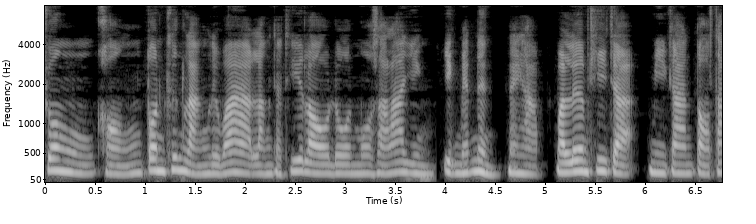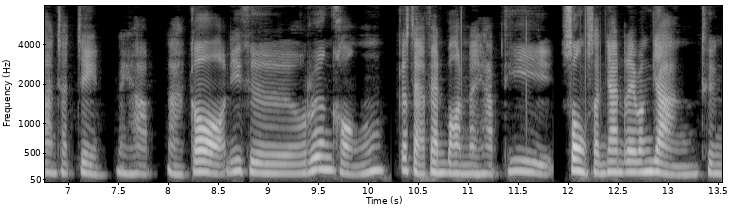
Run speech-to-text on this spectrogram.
ช่วงของต้นครึ่งหลังหรือว่าหลังจากที่เราโดนโมซาร่ายิงอีกเม็ดหนึ่งนะครับมันเริ่มที่จะมีการต่อต้านชัดเจนนะครับอะก็นี่คือเรื่องของกระแสแฟนบอลนะครับที่ส่งสัญญาณอะไรบางอย่างถึง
